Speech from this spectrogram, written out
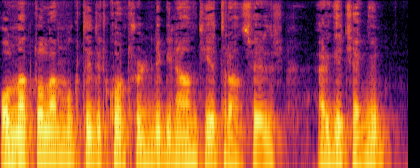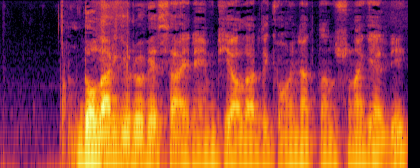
olmakta olan muktedir kontrolünde bir rantiye transferidir. Her geçen gün dolar, euro vesaire emtialardaki oynaklığın suna geldiği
